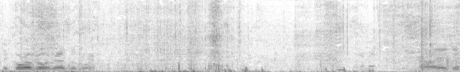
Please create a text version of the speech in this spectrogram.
The Coral Gold Reservoir. Oh, did you?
